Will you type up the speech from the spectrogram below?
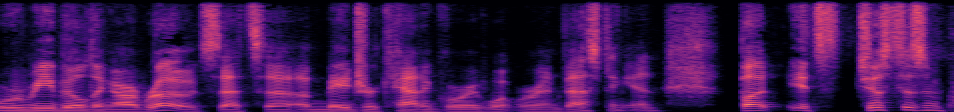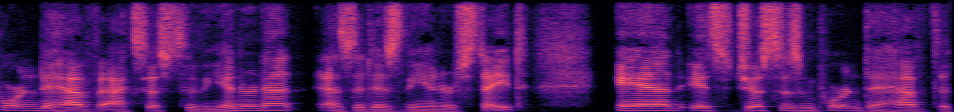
we're rebuilding our roads. That's a, major category of what we're investing in. But it's just as important to have access to the internet as it is the interstate. And it's just as important to have the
